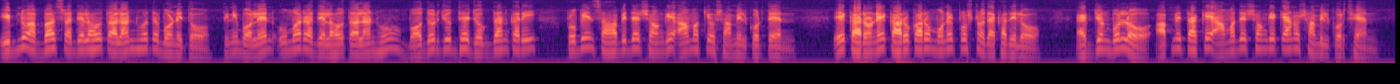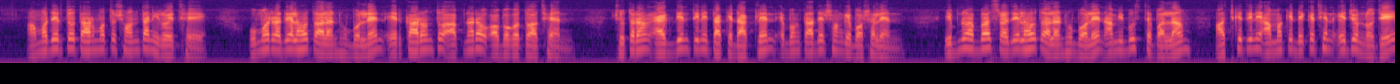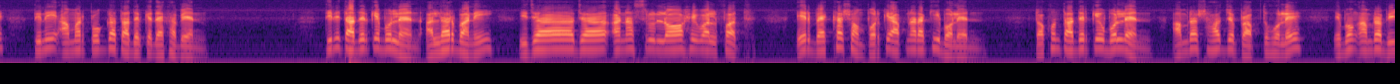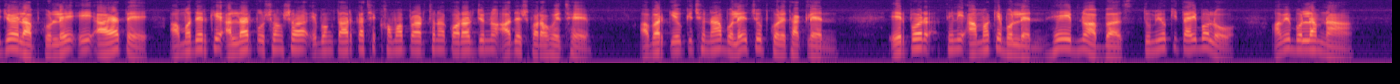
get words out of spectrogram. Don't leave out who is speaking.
Speaker 1: ইবনু আব্বাস রাজিয়াল্লাহ তালাহু হতে বর্ণিত। তিনি বলেন, উমর রাজিয়াল্লাহ তালাহু বদর যুদ্ধে যোগদানকারী প্রবীণ সাহাবিদের সঙ্গে আমাকেও সামিল করতেন। এ কারণে কারও কারও মনে প্রশ্ন দেখা দিল। একজন বলল, আপনি তাকে আমাদের সঙ্গে কেন সামিল করছেন? আমাদের তো তার মতো সন্তানই রয়েছে। উমর রাজিয়াল্লাহ তালাহু বললেন, এর কারণ তো আপনারাও অবগত আছেন। সুতরাং একদিন তিনি তাকে ডাকলেন এবং তাদের সঙ্গে বসালেন। ইবনু আব্বাস রাজিয়াল্লাহ তাল্লাহ্ন বলেন, আমি বুঝতে পারলাম, আজকে তিনি আমাকে ডেকেছেন এজন্য যে তিনি আমার প্রজ্ঞা তাদেরকে দেখাবেন। তিনি তাদেরকে বললেন, আল্লাহর বাণী ইজাজা আনাসরুল্লাহ ওয়াল ফাত, এর ব্যাখ্যা সম্পর্কে আপনারা কি বলেন? তখন তাদের কেউ বললেন, আমরা সাহায্য প্রাপ্ত হলে এবং আমরা বিজয় লাভ করলে এই আয়াতে আমাদেরকে আল্লাহর প্রশংসা এবং তার কাছে ক্ষমা প্রার্থনা করার জন্য আদেশ করা হয়েছে। আবার কেউ কিছু না বলে চুপ করে থাকলেন। এরপর তিনি আমাকে বললেন, হে ইবনু আব্বাস, তুমিও কি তাই বলো? আমি বললাম, না।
